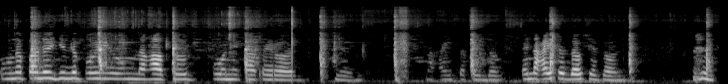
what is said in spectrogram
Kung napanood yun na po yung naka-upload po ni Tate Rod, yun. Nakaisa po daw. Eh, nakaisa daw siya doon.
